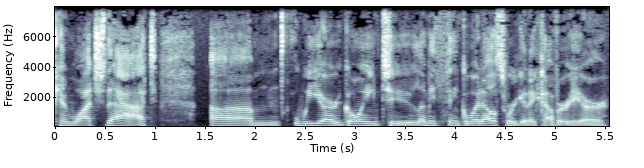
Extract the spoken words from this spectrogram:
can watch that. Um, we are going to, let me think what else we're going to cover here.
